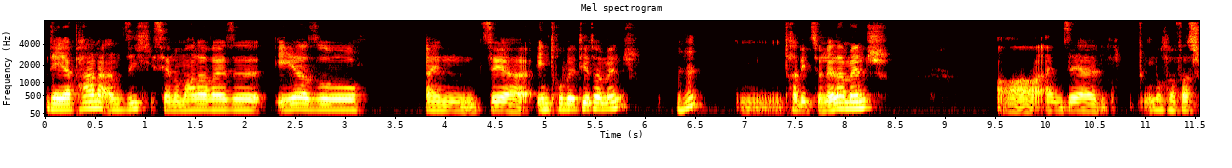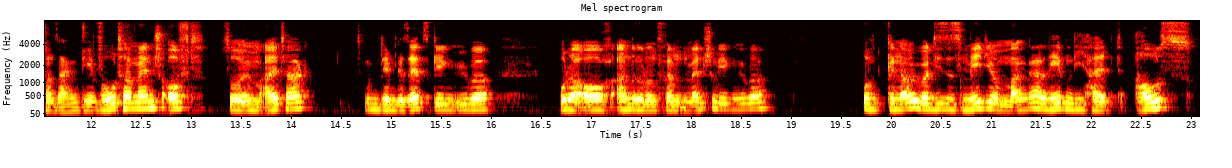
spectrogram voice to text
der Japaner an sich ist ja normalerweise eher so ein sehr introvertierter Mensch, Mhm. ein traditioneller Mensch, äh, ein sehr, muss man fast schon sagen, devoter Mensch, oft so im Alltag, dem Gesetz gegenüber oder auch anderen und fremden Menschen gegenüber. Und genau über dieses Medium Manga leben die halt aus,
